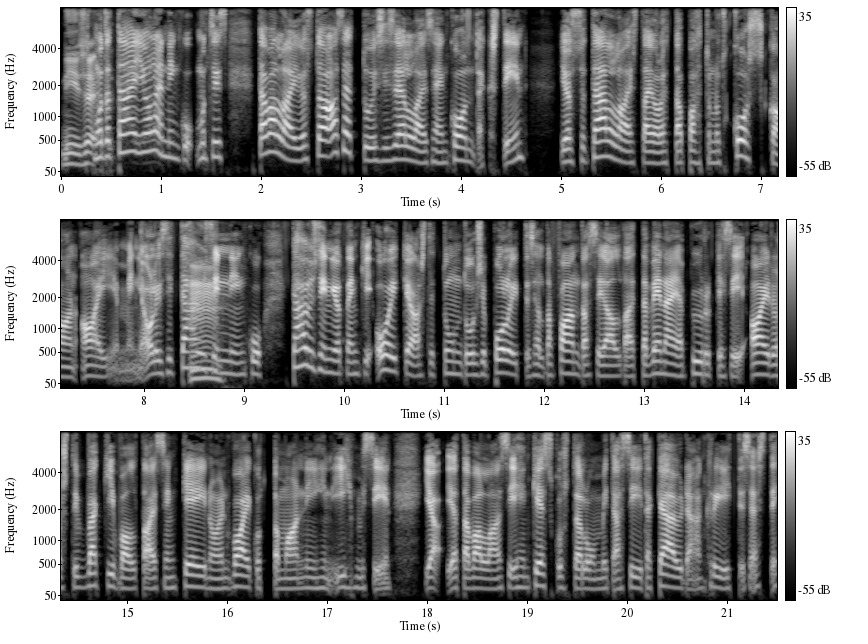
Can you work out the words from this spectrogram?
Niin se... Mutta tämä ei ole, niin kuin, mutta siis tavallaan jos tämä asettuisi sellaiseen kontekstiin, jossa tällaista ei ole tapahtunut koskaan aiemmin. Ja olisi täysin, mm. niin kuin, täysin jotenkin oikeasti tuntuisi poliittiselta fantasialta, että Venäjä pyrkisi aidosti väkivaltaisen keinoin vaikuttamaan niihin ihmisiin ja, ja tavallaan siihen keskusteluun, mitä siitä käydään kriittisesti.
